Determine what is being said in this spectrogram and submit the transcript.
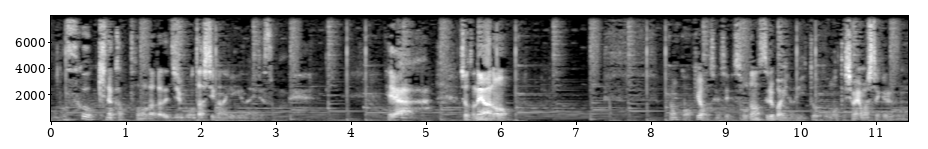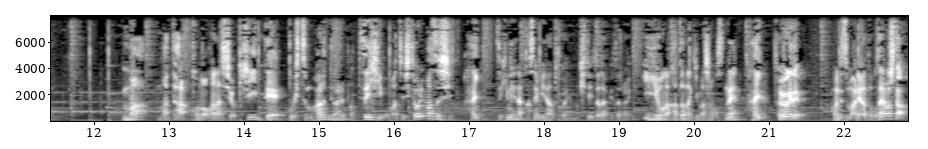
ものすごい大きな葛藤の中で自分を出していかなきゃいけないですもんね。いやー、ちょっとね、あの、なんか秋山先生に相談すればいいのにと思ってしまいましたけれども、まあ、またこのお話を聞いてご質問あるんであれば、ぜひお待ちしておりますし、はい。ぜひね、中セミナーとかにも来ていただけたらいいような方な気もしますね。はい。というわけで、本日もありがとうございました。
